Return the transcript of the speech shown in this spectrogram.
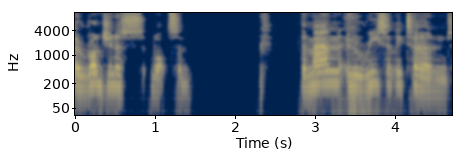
Erogenous Watson, the man who recently turned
